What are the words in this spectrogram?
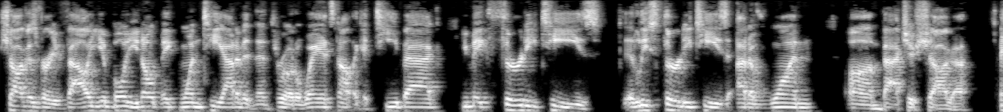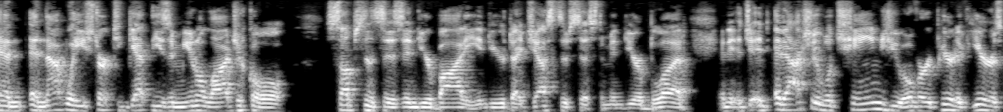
chaga is very valuable. You don't make one tea out of it and then throw it away. It's not like a tea bag. You make 30 teas, at least 30 teas out of one um, batch of chaga. And, and that way you start to get these immunological substances into your body, into your digestive system, into your blood. And it, it, it, actually will change you over a period of years,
